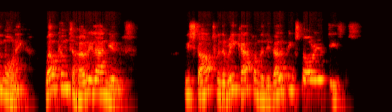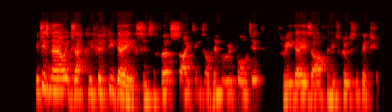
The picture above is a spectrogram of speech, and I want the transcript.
Good morning. Welcome to Holy Land News. We start with a recap on the developing story of Jesus. It is now exactly 50 days since the first sightings of him were reported, three days after his crucifixion.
